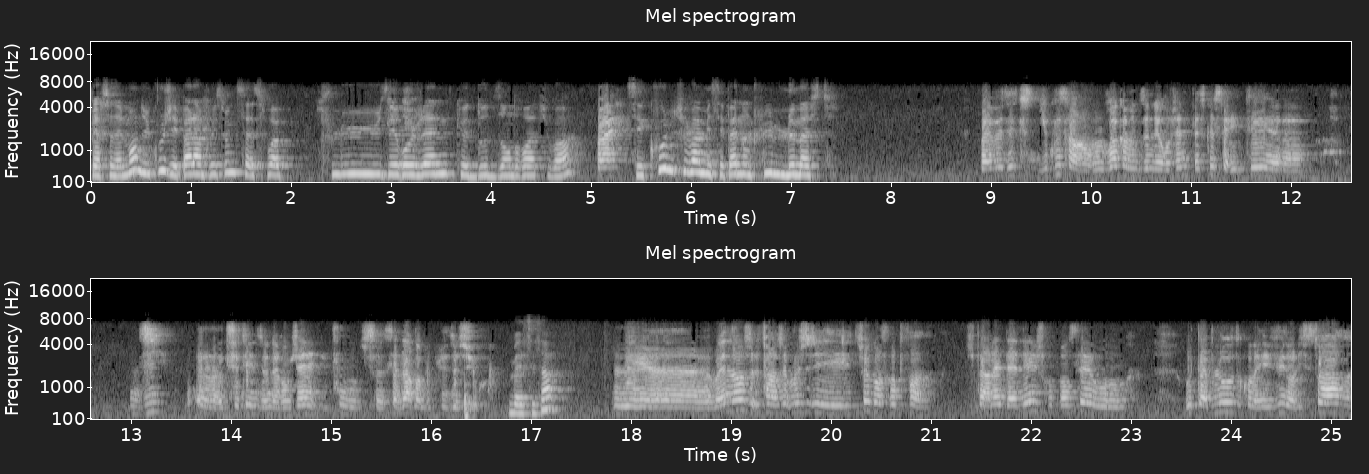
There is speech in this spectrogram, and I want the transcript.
personnellement, du coup, j'ai pas l'impression que ça soit plus érogène que d'autres endroits, tu vois. Ouais, C'est cool, tu vois, mais c'est pas non plus le must. Ouais peut-être que du coup, ça, on le voit comme une zone érogène parce que ça a été euh, dit euh, que c'était une zone érogène et du coup, ça, ça garde un peu plus dessus. Bah, c'est ça. Mais euh, ouais, non, je- moi, j'ai, tu vois, quand je, enfin, tu parlais d'années, je repensais au, au tableau qu'on avait vu dans l'histoire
